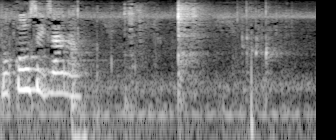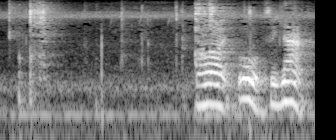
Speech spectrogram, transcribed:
Cô cô xịt ra nào. Rồi, cô xịt ra.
